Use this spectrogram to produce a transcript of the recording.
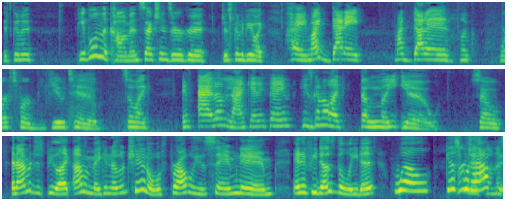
It's gonna. People in the comment sections are gonna, just gonna be like, "Hey, my daddy, my daddy like works for YouTube. So like, if I don't like anything, he's gonna like delete you. So And I'm gonna just be like, I'm gonna make another channel with probably the same name. And if he does delete it, well, guess we're what just happened? gonna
